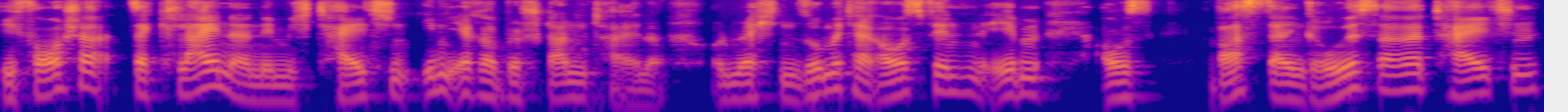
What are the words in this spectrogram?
Die Forscher zerkleinern nämlich Teilchen in ihre Bestandteile und möchten somit herausfinden, eben aus was dann größere Teilchen,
